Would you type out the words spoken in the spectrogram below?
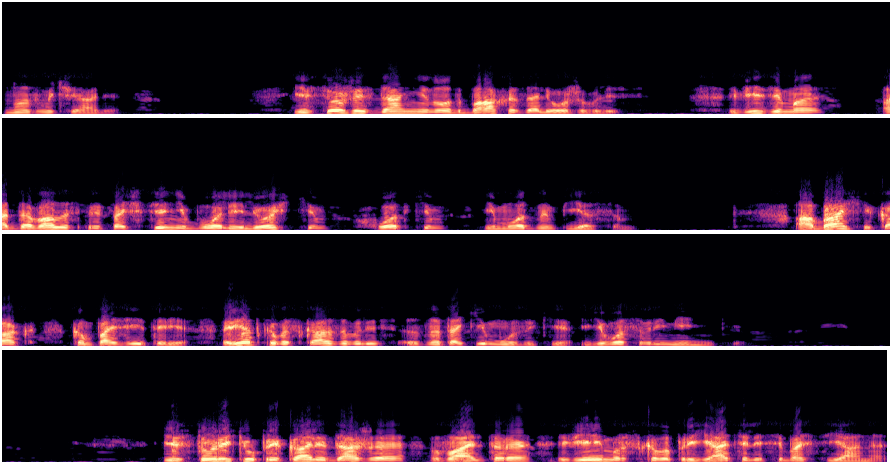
но звучали. И все же издания нот Баха залеживались. Видимо, отдавалось предпочтение более легким, ходким и модным пьесам. О Бахе, как композиторе, редко высказывались знатоки музыки, его современники. Историки упрекали даже Вальтера, веймарского приятеля Себастьяна.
